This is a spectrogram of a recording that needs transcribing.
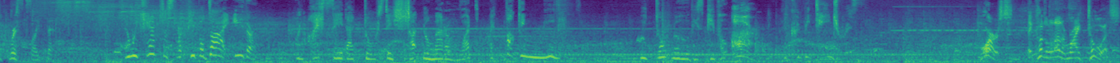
Take risks like this. And we can't just let people die either. When I say that door stays shut no matter what, I fucking mean it. We don't know who these people are. It could be dangerous. Worse, they could have let them right to us.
